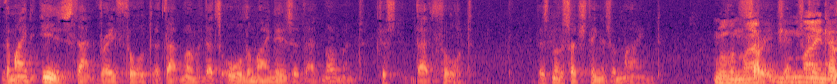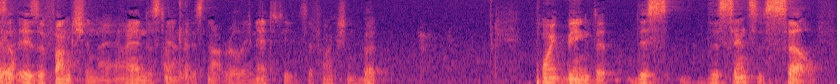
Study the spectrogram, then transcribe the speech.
the mind is that very thought at that moment. That's all the mind is at that moment, just that thought. There's no such thing as a mind. Well, the Sorry, James, mind is a, is a, function. I, I understand okay. that it's not really an entity, it's a function. But point being that this, the sense of self,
